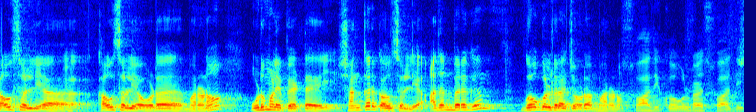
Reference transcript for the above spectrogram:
கௌசல்யா கௌசல்யாவோட மரணம் உடுமலைப்பேட்டை சங்கர் கௌசல்யா. அதன் பிறகு கோகுல்ராஜோட மரணம். சுவாதி கோகுல்ராஜ் சுவாதி.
